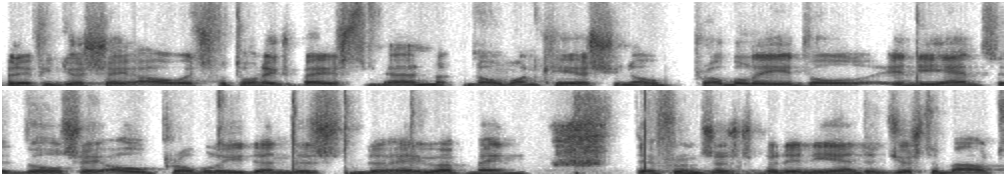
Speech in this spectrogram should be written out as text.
But if you just say, oh, it's photonics based, then no one cares, you know. Probably it will, in the end, it will say, oh, probably then this, the, have main differences. But in the end, it's just about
